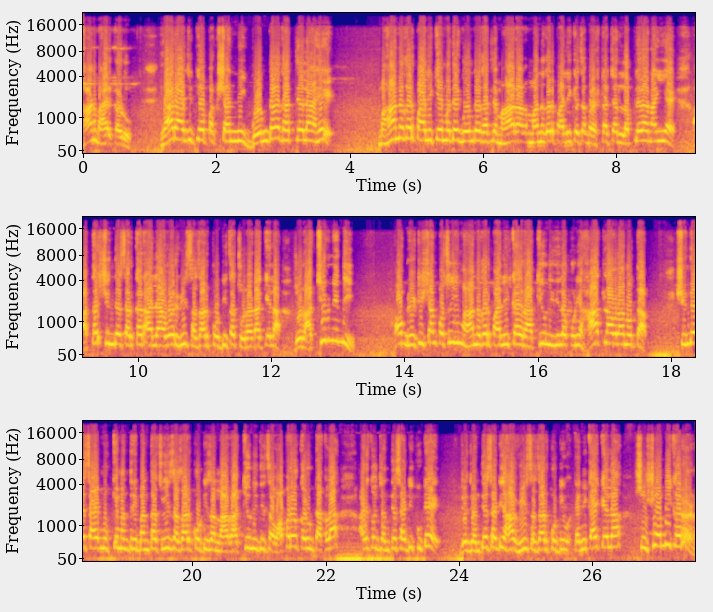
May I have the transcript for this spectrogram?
घाण बाहेर काढू. ह्या राजकीय पक्षांनी गोंधळ घातलेला आहे. महानगरपालिकेमध्ये गोंधळ घातले. महारा महानगरपालिकेचा भ्रष्टाचार लपलेला नाही आहे आता शिंदे सरकार आल्यावर वीस हजार कोटीचा चुराडा केला. जो राखीव निधी अहो ब्रिटिशांपासून ही महानगरपालिका राखीव निधीला कोणी हात लावला नव्हता. शिंदे साहेब मुख्यमंत्री बनताच वीस हजार कोटीचा राखीव निधीचा वापर करून टाकला आणि तो जनतेसाठी कुठे? जे जनतेसाठी हा वीस हजार कोटी त्यांनी काय केलं? सुशोभीकरण.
